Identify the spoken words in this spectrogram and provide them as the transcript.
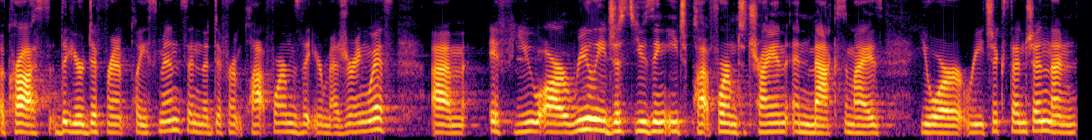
across the, your different placements and the different platforms that you're measuring with. Um, if you are really just using each platform to try and, and maximize your reach extension, then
